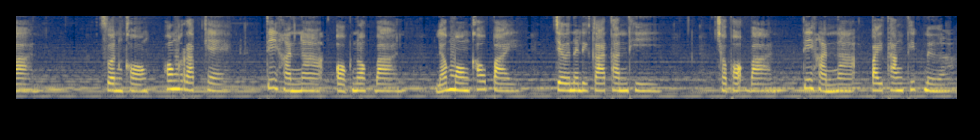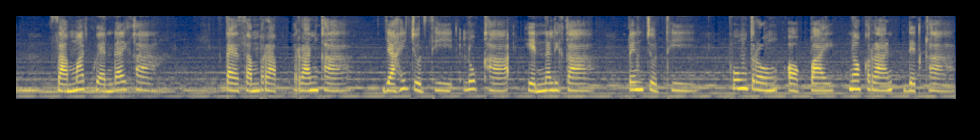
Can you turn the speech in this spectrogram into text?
บ้าน ส่วนของห้องรับแขกที่หันหน้าออกนอกบ้าน แล้วมองเข้าไป เจอนาฬิกาทันที เฉพาะบ้านที่หันหน้าไปทางทิศเหนือ สามารถแขวนได้ค่ะ แต่สำหรับร้านค้า อย่าให้จุดที่ลูกค้าเห็นนาฬิกา เป็นจุดที่พุ่งตรงออกไปนอกร้านเด็ดขาด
